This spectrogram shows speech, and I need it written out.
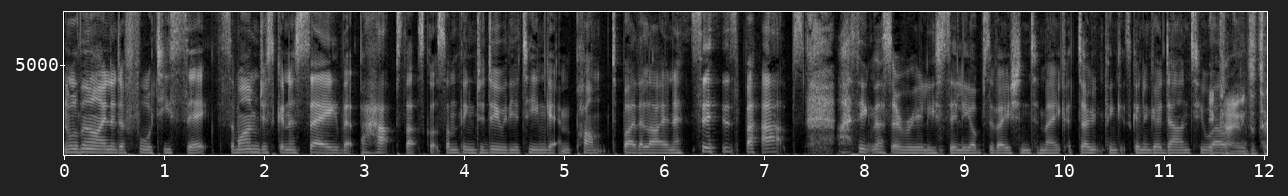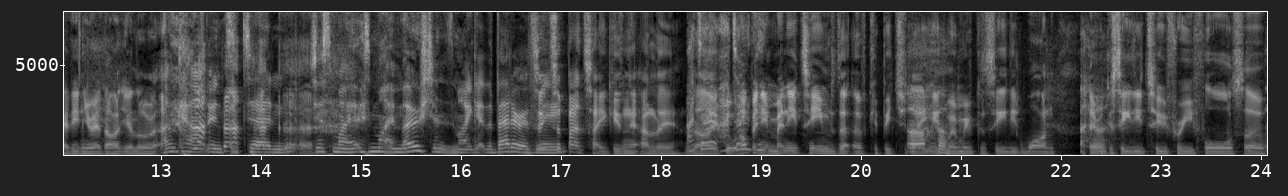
Northern Ireland are 46th. So I'm just going to say that perhaps that's got something to do with your team getting pumped by the Lionesses, perhaps. I think that's a really silly observation to make. I don't think it's going to go down too well. You're well. counting to 10 in your head, aren't you, Laura? I'm counting to 10. Just my it's my emotions might get the better of It's, me. it's a bad take, isn't it, Ali? I don't, I don't I've been in many teams that have capitulated when we've conceded one, then we've conceded two, three, four. So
